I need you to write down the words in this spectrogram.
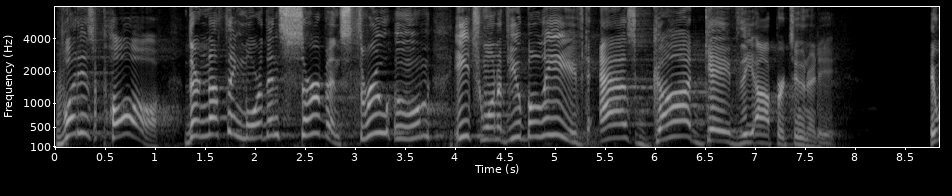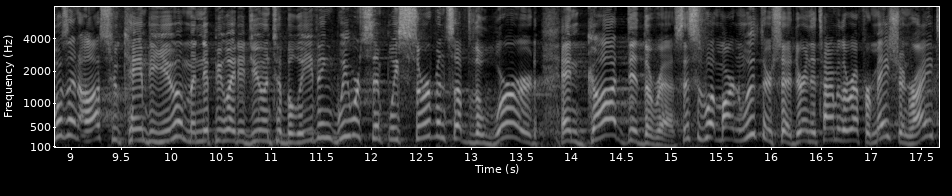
What is Paul? They're nothing more than servants through whom each one of you believed as God gave the opportunity. It wasn't us who came to you and manipulated you into believing. We were simply servants of the word, and God did the rest. This is what Martin Luther said during the time of the Reformation, right?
